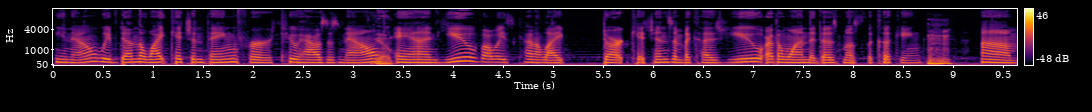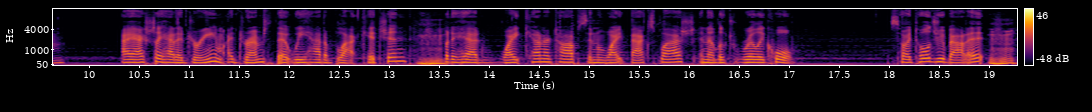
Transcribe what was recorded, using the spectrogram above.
you know, we've done the white kitchen thing for two houses now, Yep. and you've always kind of liked dark kitchens, and because you are the one that does most of the cooking, Mm-hmm. um, I actually had a dream. I dreamt that we had a black kitchen, Mm-hmm. but it had white countertops and white backsplash, and it looked really cool. So I told you about it, Mhm.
